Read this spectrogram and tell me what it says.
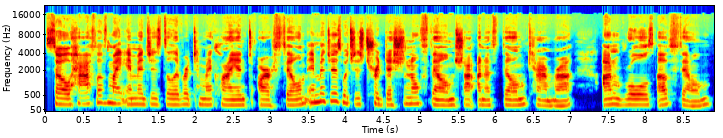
So half of my images delivered to my client are film images, which is traditional film shot on a film camera on rolls of film.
